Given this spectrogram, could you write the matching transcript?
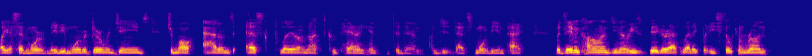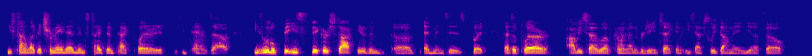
Like I said, more maybe more of a Derwin James, Jamal Adams esque player. I'm not comparing him to them. I'm just that's more the impact. But Zaven Collins, you know, he's bigger, athletic, but he still can run. He's kind of like a Tremaine Edmunds type impact player if he pans out. He's a little bit, he's thicker, stockier than uh, Edmunds is, but that's a player obviously I love coming out of Virginia Tech, and he's absolutely dominating the NFL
